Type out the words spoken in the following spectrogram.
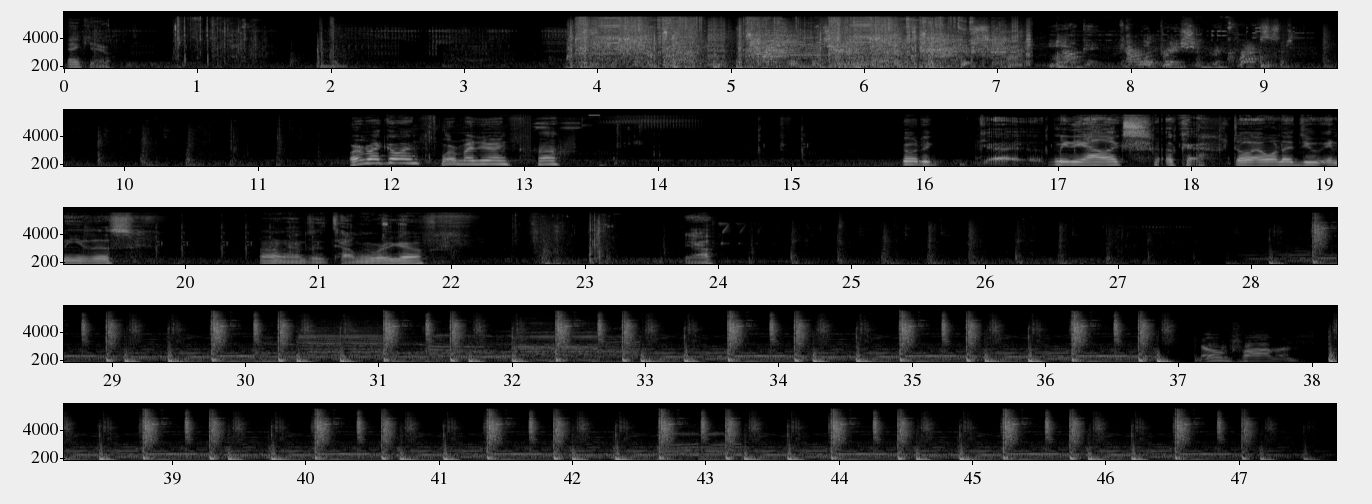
Thank you. Calibration request. Where am I going? What am I doing? Huh? Go to uh, meeting Alex. Okay. Do I want to do any of this? I don't know. Does it tell me where to go? Yeah. No problem.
